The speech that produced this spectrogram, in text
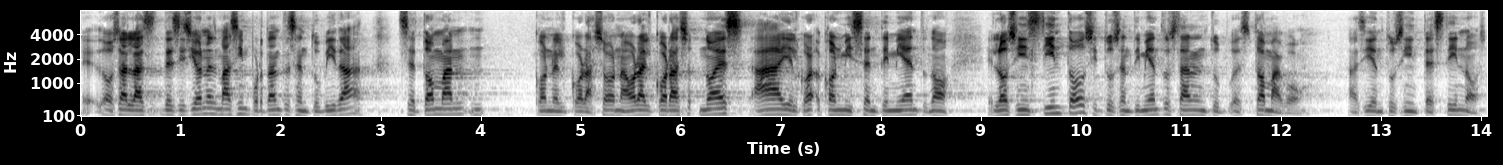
Eh, o sea, las decisiones más importantes en tu vida se toman con el corazón. Ahora el corazón no es, ay, con mis sentimientos, no. Los instintos y tus sentimientos están en tu estómago, así en tus intestinos,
